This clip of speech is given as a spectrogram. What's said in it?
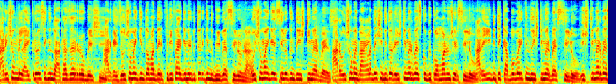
তারই সঙ্গে লাইক রয়েছে কিন্তু আট হাজারেরও বেশি। আর গাইস ওই সময় কিন্তু আমাদের ফ্রি ফায়ার গেমের ভিতরে কিন্তু ভিব্যাস ছিল না। ওই সময় গাইস ছিল কিন্তু স্টিমার ব্যাস আর ওই সময় বাংলাদেশের ভিতরে স্টিমার ব্যাস খুবই কম মানুষের ছিল। আর এইডিতে কাব্যবারে কিন্তু স্টিমার ব্যাস ছিল। স্টিমার ব্যাস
